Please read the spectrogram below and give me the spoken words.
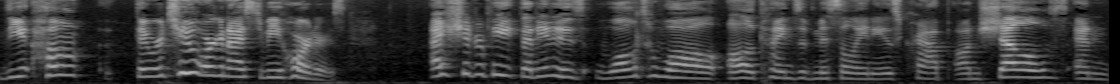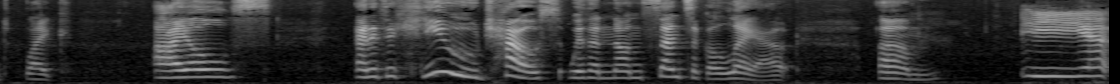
The home, they were too organized to be hoarders. I should repeat that it is wall to wall, all kinds of miscellaneous crap on shelves and like aisles, and it's a huge house with a nonsensical layout. Um, yeah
